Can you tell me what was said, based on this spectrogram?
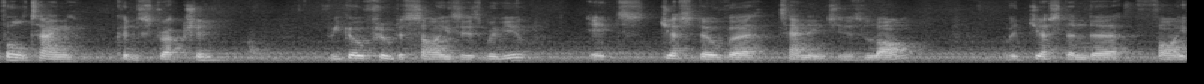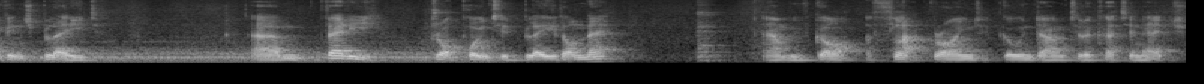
Full tang construction. If we go through the sizes with you, it's just over 10 inches long with just under 5 inch blade. Um, very drop pointed blade on there and we've got a flat grind going down to the cutting edge.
